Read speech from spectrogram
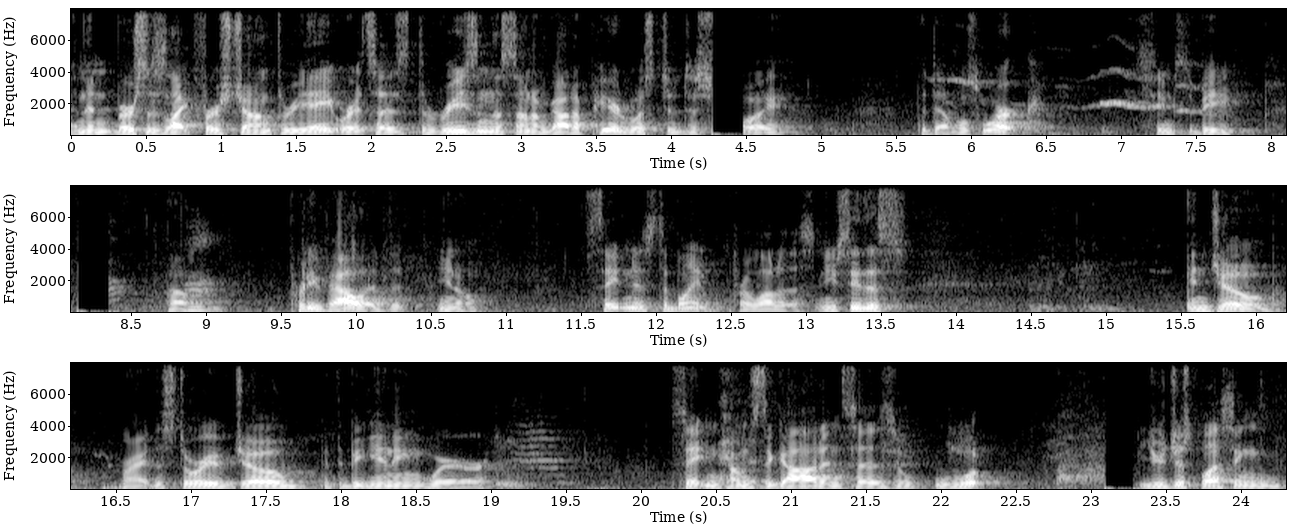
And then verses like 1 John 3 8, where it says, The reason the Son of God appeared was to destroy the devil's work. Seems to be um, pretty valid that, you know, Satan is to blame for a lot of this. And you see this in Job, right? The story of Job at the beginning where Satan comes to God and says, "What you're just blessing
